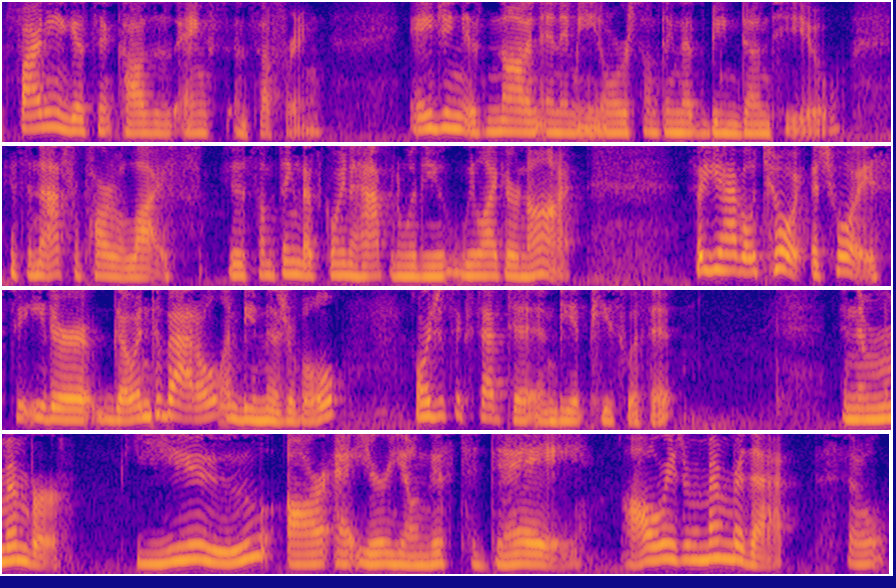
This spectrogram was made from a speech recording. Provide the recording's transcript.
Fighting against it causes angst and suffering. Aging is not an enemy or something that's being done to you. It's a natural part of life. It is something that's going to happen whether you, we like it or not. So you have a, to- a choice to either go into battle and be miserable or just accept it and be at peace with it. And then remember, you are at your youngest today. Always remember that. So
